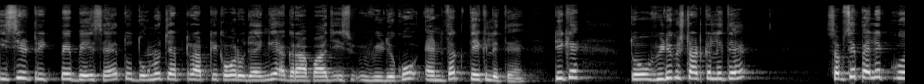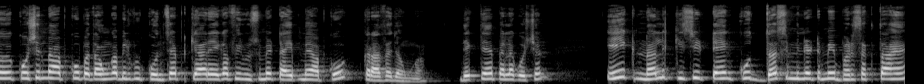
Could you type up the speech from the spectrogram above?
इसी ट्रिक पे बेस है तो दोनों चैप्टर आपके कवर हो जाएँगे, अगर आप आज इस वीडियो को एंड तक देख लेते हैं। ठीक है? तो वीडियो को स्टार्ट कर लेते हैं। सबसे पहले क्वेश्चन मैं आपको बताऊँगा बिल्कुल कॉन्सेप्ट क्या रहेगा फिर उसमें टाइप में आपको कराता जाऊँगा। देखते हैं पहला क्वेश्चन एक नल किसी टैंक को दस मिनट में भर सकता है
